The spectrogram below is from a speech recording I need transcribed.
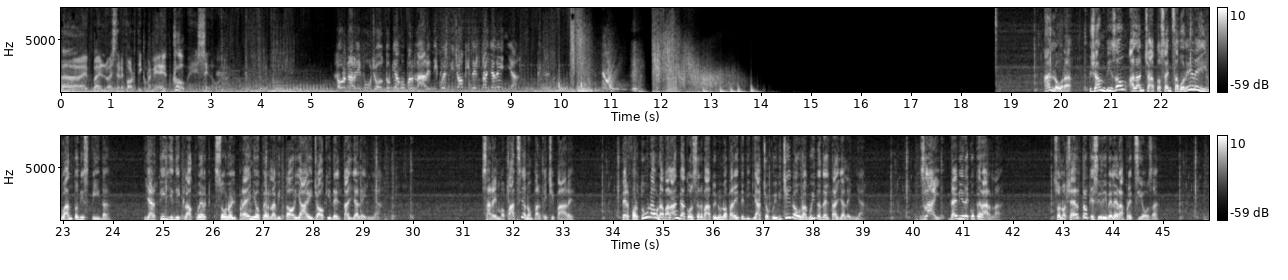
ah, è bello essere forti come me, e come se lo è. Torna al rifugio, dobbiamo parlare di questi giochi del taglialegna. Allora, Jean Bison ha lanciato senza volere il guanto di sfida. Gli artigli di Clockwork sono il premio per la vittoria ai giochi del taglialegna. Saremmo pazzi a non partecipare. Per fortuna una valanga ha conservato in una parete di ghiaccio qui vicino una guida del taglialegna. Sly, devi recuperarla. Sono certo che si rivelerà preziosa.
